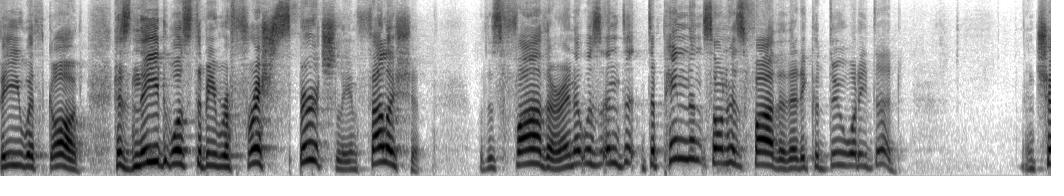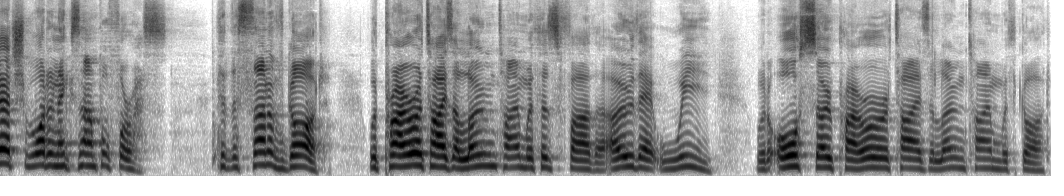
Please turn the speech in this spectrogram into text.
be with God. His need was to be refreshed spiritually in fellowship with his Father, and it was in dependence on his Father that he could do what he did. And, church, what an example for us that the Son of God would prioritize alone time with his Father. Oh, that we would also prioritize alone time with God.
